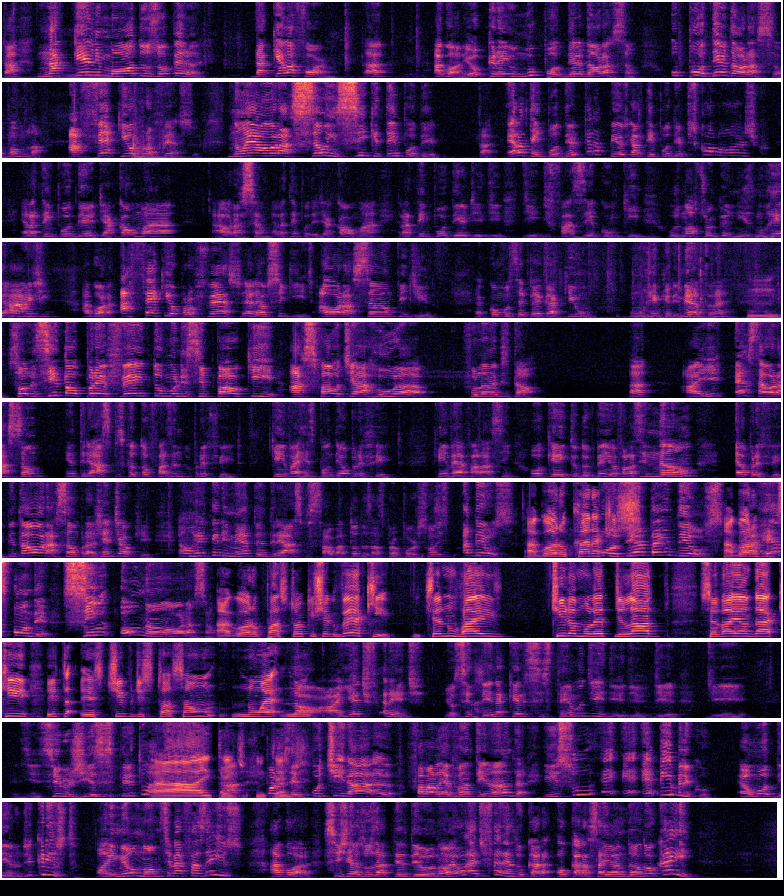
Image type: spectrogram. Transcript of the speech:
Tá? Naquele modus operandi, daquela forma, tá? Agora, eu creio no poder da oração. O poder da oração, vamos lá. A fé que eu professo, não é a oração em si que tem poder. Tá? Ela tem poder terapêutico, ela tem poder psicológico, ela tem poder de acalmar, a oração, ela tem poder de acalmar, ela tem poder de, de, de, de, fazer com que o nosso organismo reage. Agora, a fé que eu professo, ela é o seguinte, a oração é um pedido. É como você pegar aqui um, um requerimento, né? Hum. Solicita ao prefeito municipal que asfalte a rua fulana de tal. Tá? Aí, essa oração, entre aspas, que eu estou fazendo para o prefeito quem vai responder é o prefeito. Quem vai falar assim, ok, tudo bem, eu falo assim, não, é o prefeito. Então a oração pra gente é o quê? É um requerimento, entre aspas, salvar todas as proporções, a Deus. Agora o cara que. O poder tá em Deus. Agora pra responder sim ou não a oração. Agora o pastor que chega, vem aqui, você não vai. Tira a muleta de lado, você vai andar aqui. E tá, esse tipo de situação não é. Não, não aí é diferente. Eu citei naquele sistema de, de, de, de, de de cirurgias espirituais. Ah, entendi. Tá? entendi. Por exemplo, o tirar, eh, falar levanta e anda, isso é, é, é bíblico. É o modelo de Cristo. Ó, em meu nome você vai fazer isso. Agora, se Jesus atendeu ou não, é diferente do cara. Ou o cara sair andando ou cair.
